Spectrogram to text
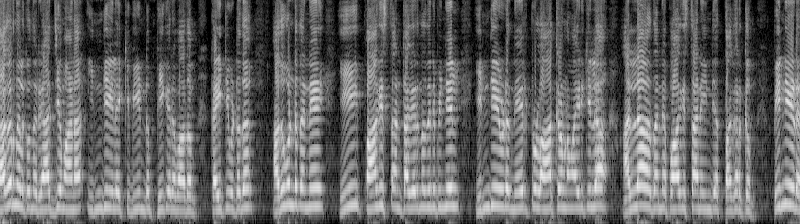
തകർന്നു നിൽക്കുന്ന രാജ്യമാണ് ഇന്ത്യയിലേക്ക് വീണ്ടും ഭീകരവാദം കയറ്റിവിട്ടത്. അതുകൊണ്ട് തന്നെ ഈ പാകിസ്ഥാൻ തകരുന്നതിന് പിന്നിൽ ഇന്ത്യയുടെ നേരിട്ടുള്ള ആക്രമണമായിരിക്കില്ല. അല്ലാതെ തന്നെ പാകിസ്ഥാനെ ഇന്ത്യ തകർക്കും. പിന്നീട്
